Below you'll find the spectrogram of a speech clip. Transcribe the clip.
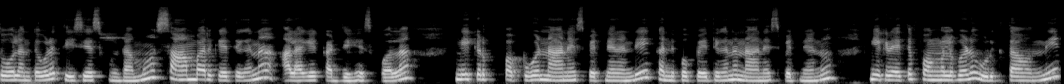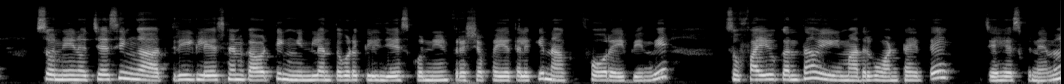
తోలంతా కూడా తీసేసుకుంటాము. సాంబార్కి అయితే కనుక అలాగే కట్ చేసేసుకోవాలా. ఇంకా ఇక్కడ పప్పు కూడా నానేసి పెట్టినానండి. కందిపప్పు అయితే కనుక నానేసి పెట్టినాను. ఇక్కడైతే పొంగల్ కూడా ఉడుకుతా ఉంది. సో నేను వచ్చేసి ఇంకా త్రీకి లేచినాను కాబట్టి ఇంక ఇండ్లంతా కూడా క్లీన్ చేసుకొని నేను ఫ్రెష్ అప్ అయ్యేతలకి నాకు ఫోర్ అయిపోయింది. సో ఫైవ్ అంతా ఈ మాదిరిగా వంట అయితే చేసేసుకున్నాను.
